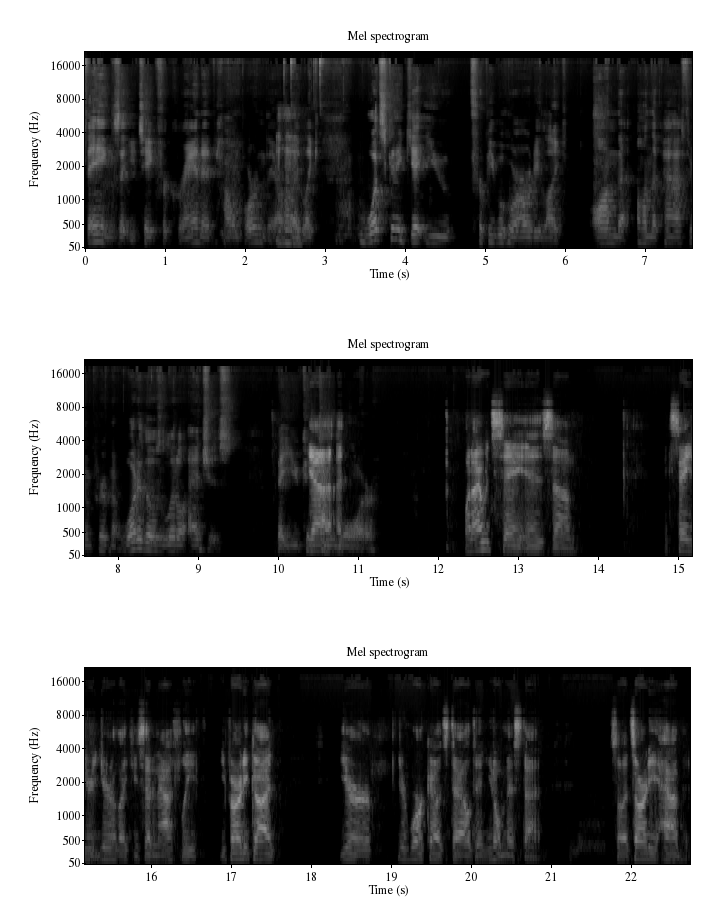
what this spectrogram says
things that you take for granted how important they are? Mhm. Right? Like, what's going to get you for people who are already like on the on the path to improvement? What are those little edges that you can Yeah, do I- more? What I would say is, um, like, say you're you're like you said, an athlete. You've already got your your workouts dialed in. You don't miss that, so it's already a habit.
